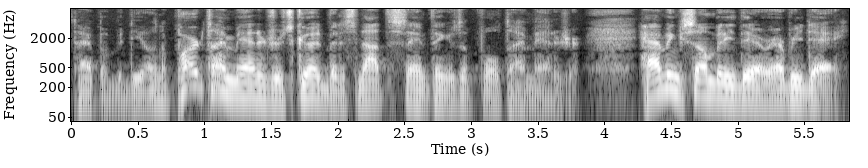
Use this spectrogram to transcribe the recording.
type of a deal. And a part time manager is good, but it's not the same thing as a full time manager. Having somebody there every day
